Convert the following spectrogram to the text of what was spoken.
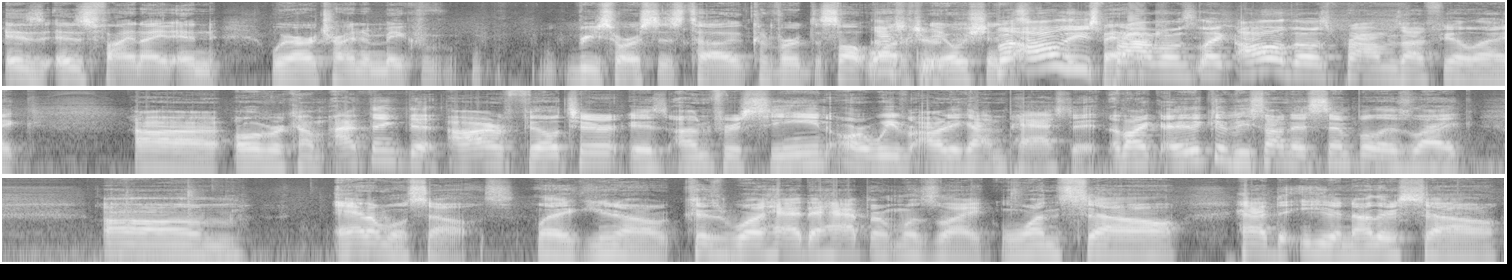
is is finite, and we are trying to make resources to convert the salt water from the true. oceans. But all these back. problems, like all of those problems, I feel like are overcome. I think that our filter is unforeseen, or we've already gotten past it. Like it could be something as simple as like, um, animal cells. Like you know, because what had to happen was like one cell had to eat another cell,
